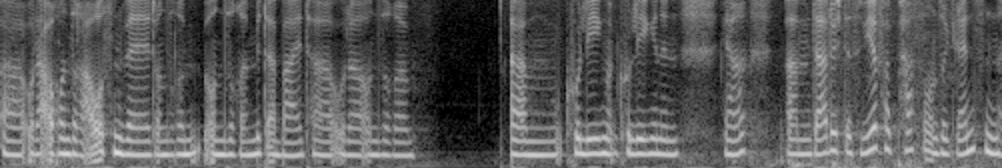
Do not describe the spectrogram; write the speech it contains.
äh, oder auch unsere Außenwelt, unsere, unsere Mitarbeiter oder unsere ähm, Kollegen und Kolleginnen. Ja, ähm, dadurch, dass wir verpassen, unsere Grenzen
